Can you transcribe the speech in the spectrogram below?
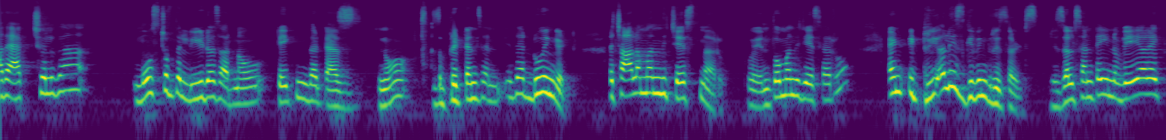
అది యాక్చువల్గా most of the leaders are now taking that as no as pretence and they are doing it చాలా మంది చేస్తున్నారు. ఎంతో మంది చేశారు. And it real is giving results results అంటే ఇన్ వే లైక్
